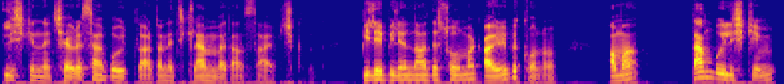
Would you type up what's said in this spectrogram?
İlişkinle çevresel boyutlardan etkilenmeden sahip çıktın. Bile bile lades olmak ayrı bir konu. Ama ben bu ilişkim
